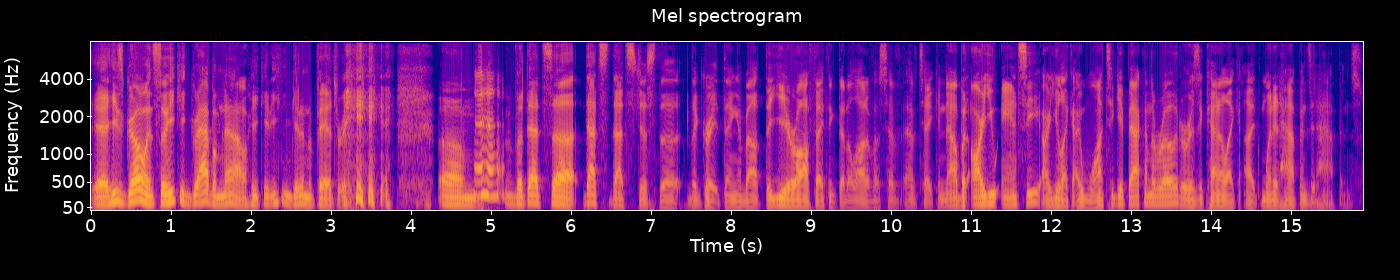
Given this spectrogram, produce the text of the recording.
Yeah, he's growing, so he can grab them now. He can he can get in the pantry. um, but that's uh, that's that's just the the great thing about the year off. I think that a lot of us have have taken now. But are you antsy? Are you like I want to get back on the road, or is it kind of like I, when it happens, it happens?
